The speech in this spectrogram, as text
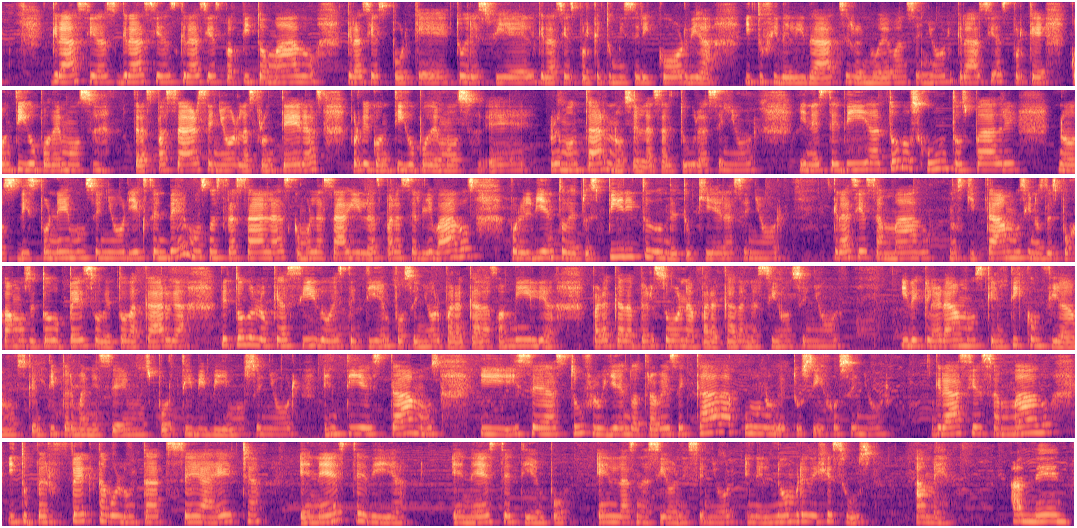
Gracias, gracias, gracias papito amado. Gracias porque tú eres fiel. Gracias porque tu misericordia y tu fidelidad se renuevan, Señor. Gracias porque contigo podemos eh, traspasar, Señor, las fronteras, porque contigo podemos... Eh, remontarnos en las alturas, Señor. Y en este día, todos juntos, Padre, nos disponemos, Señor, y extendemos nuestras alas como las águilas para ser llevados por el viento de tu espíritu donde tú quieras, Señor. Gracias, amado. Nos quitamos y nos despojamos de todo peso, de toda carga, de todo lo que ha sido este tiempo, Señor, para cada familia, para cada persona, para cada nación, Señor y declaramos que en ti confiamos, que en ti permanecemos, por ti vivimos, Señor, en ti estamos y, seas tú fluyendo a través de cada uno de tus hijos, Señor. Gracias, amado, y tu perfecta voluntad sea hecha en este día, en este tiempo, en las naciones, Señor, en el nombre de Jesús. Amén. Amén.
